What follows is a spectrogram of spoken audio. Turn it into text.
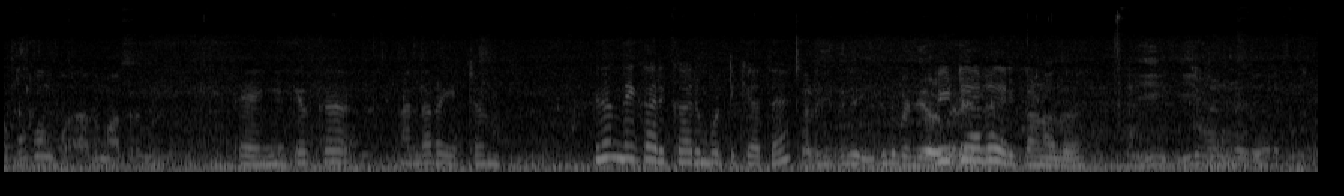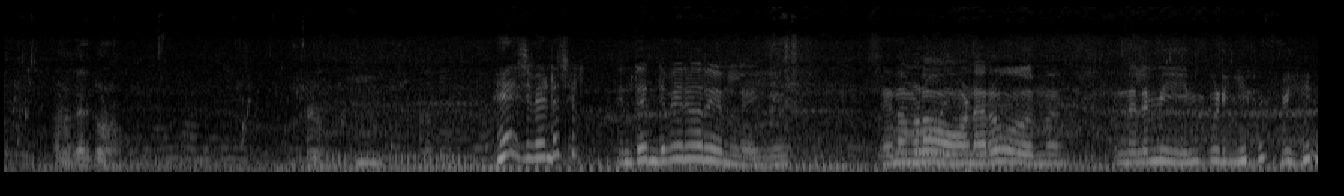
അപ്പൂപ്പൻ അത് മാത്രമേ മതി. തേങ്ങയ്ക്കൊക്കെ നല്ല റേറ്റ് ആണ് ഇതെന്തേ കരിക്കാരും പൊട്ടിക്കാത്ത? വീട്ടുകാരുടെ കരിക്കാണോ അത്? ഏ വേണ്ട ചേട്ടാ. എന്നിട്ട് എന്റെ പേര് പറയാനല്ലേ? നമ്മുടെ ഓണർ പോകുന്നു. ഇന്നലെ മീൻ കുടുങ്ങി മീൻ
